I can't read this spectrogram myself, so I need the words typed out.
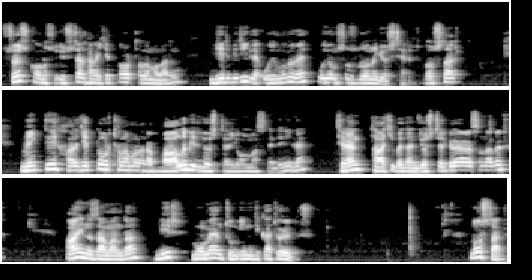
söz konusu üstel hareketli ortalamaların birbiriyle uyumunu ve uyumsuzluğunu gösterir. Dostlar MACD hareketli ortalamalara bağlı bir gösterge olması nedeniyle trend takip eden göstergeler arasındadır. Aynı zamanda bir momentum indikatörüdür. Dostlar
